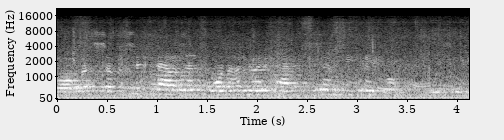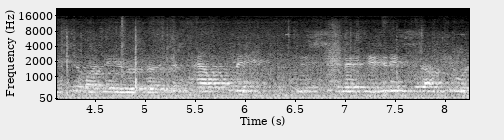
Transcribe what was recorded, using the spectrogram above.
performance of 6,170 people, which have no idea of just how big this event is. It is, I'm sure,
